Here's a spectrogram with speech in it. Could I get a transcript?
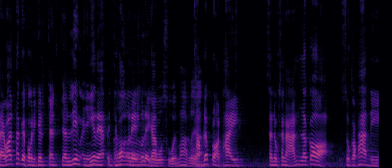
แต่ว่าถ้าเกิดปกติจะจะจะเลี่ยงอย่างนี้เลยฮะเป็นเฉพาะเลนก็เลยครับ โอ้โหสวยมากเลยอะ ขับแล้วปลอดภัยสนุกสนานแล้วก็สุขภาพดี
